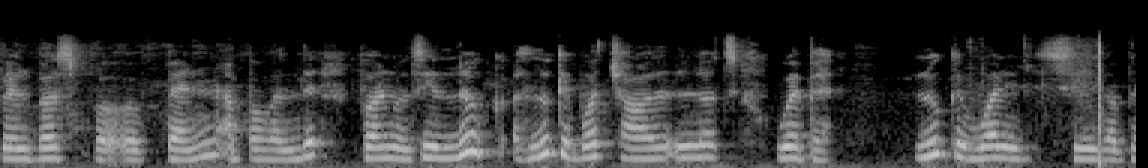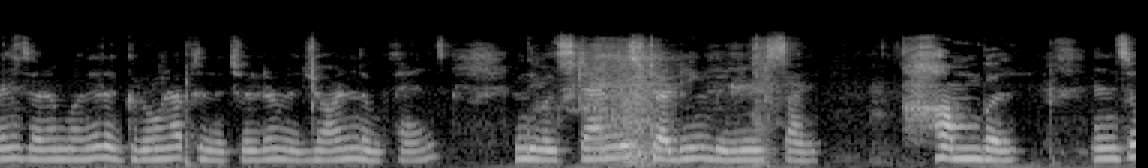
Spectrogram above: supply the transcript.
Wilbur's uh, pen அப்போ வந்து fern will say, Look, look at what Charlotte's web look at what it says அப்படின்னு சொல்லும்போது the grown-ups and the children will join the fans and they will stand there studying the new sign humble and so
